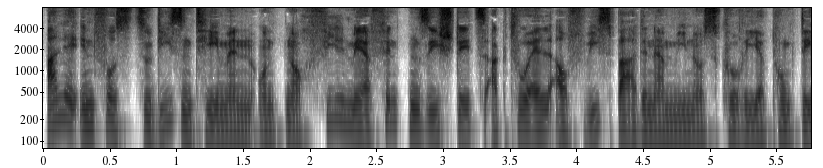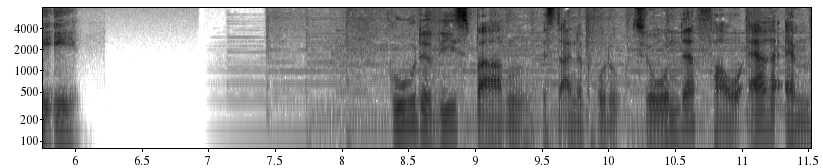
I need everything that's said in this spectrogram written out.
Alle Infos zu diesen Themen und noch viel mehr finden Sie stets aktuell auf wiesbadener-kurier.de. Gude Wiesbaden ist eine Produktion der VRM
